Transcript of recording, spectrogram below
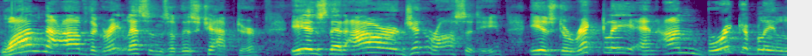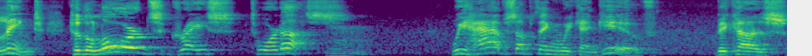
One of the great lessons of this chapter is that our generosity is directly and unbreakably linked to the Lord's grace toward us. Mm-hmm we have something we can give because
